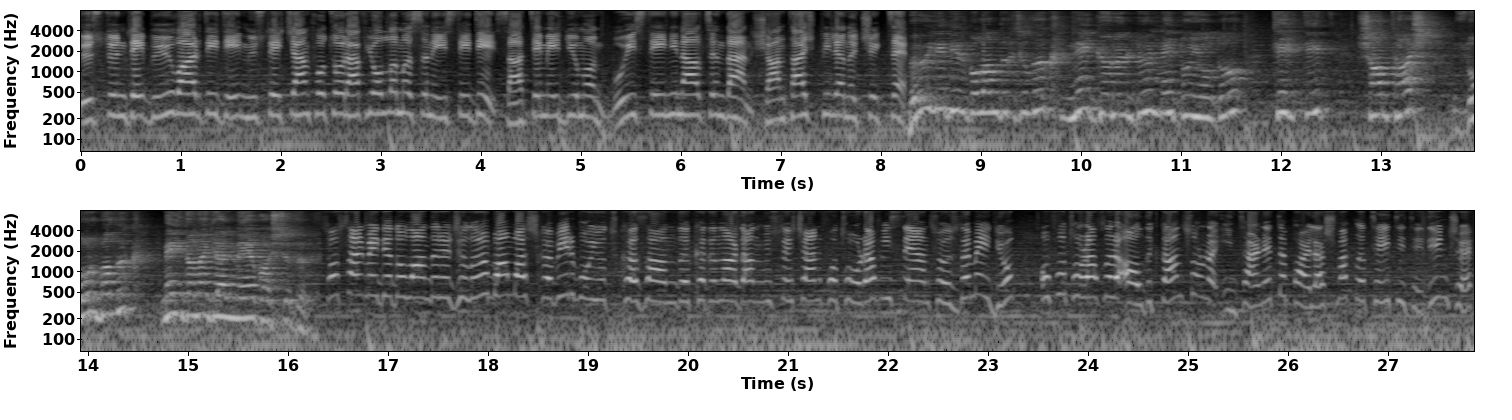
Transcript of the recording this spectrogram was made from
Üstünde büyü var dedi, müstehcen fotoğraf yollamasını istedi. Sahte medyumun bu isteğinin altından şantaj planı çıktı. Böyle bir dolandırıcılık ne görüldü ne duyuldu. Tehdit, şantaj, zorbalık meydana gelmeye başladı. Sosyal medya dolandırıcılığı bambaşka bir boyut kazandı. Kadınlardan müstehcen fotoğraf isteyen sözde medyum o fotoğrafları aldıktan sonra internette paylaşmakla tehdit edince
